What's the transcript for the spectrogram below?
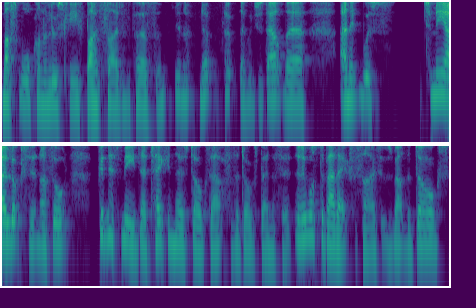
must walk on a loose leaf by the side of the person. You know, nope, nope. They were just out there. And it was, to me, I looked at it and I thought, goodness me, they're taking those dogs out for the dog's benefit. And it wasn't about exercise, it was about the dogs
